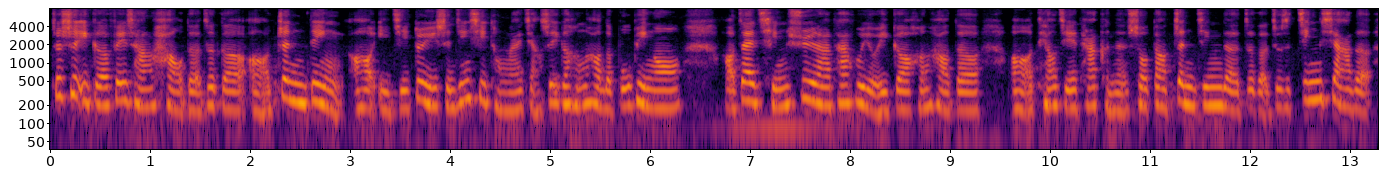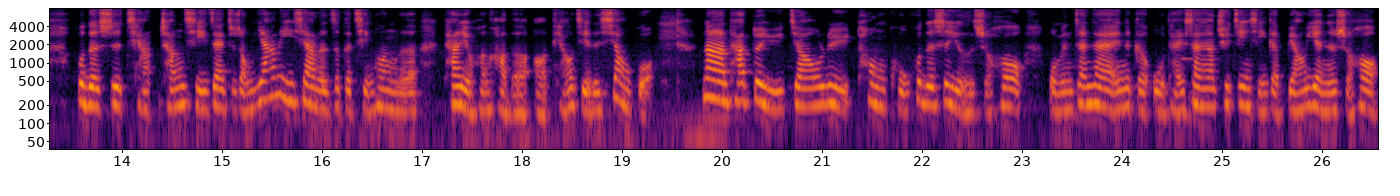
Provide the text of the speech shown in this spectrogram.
这是一个非常好的这个呃镇定，然后以及对于神经系统来讲是一个很好的补品哦。好，在情绪啊，它会有一个很好的呃调节，它可能受到震惊的这个就是惊吓的，或者是长长期在这种压力下的这个情况呢，它有很好的呃调节的效果。那他对于焦虑、痛苦，或者是有的时候我们站在那个舞台上要去进行一个表演的时候，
